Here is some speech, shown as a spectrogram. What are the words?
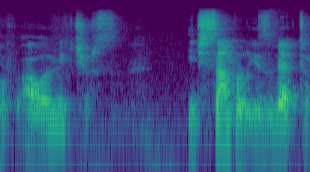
of our mixtures, each sample is vector.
